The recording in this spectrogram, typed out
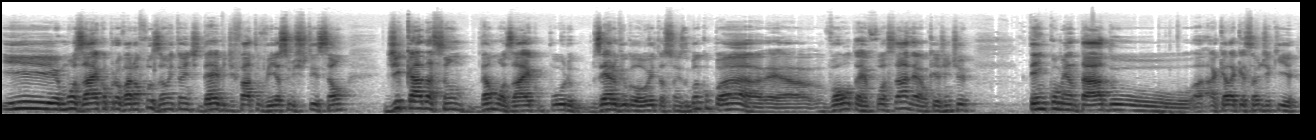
e Mosaico aprovaram a fusão, então a gente deve de fato ver a substituição de cada ação da Mosaico por 0,8 ações do Banco Pan. É, volta a reforçar né, o que a gente tem comentado, aquela questão de que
